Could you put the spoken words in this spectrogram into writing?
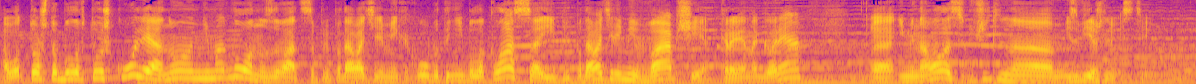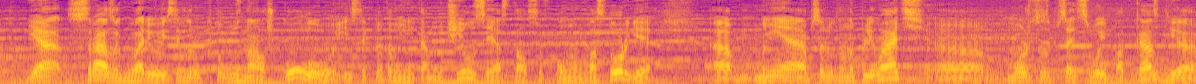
А вот то, что было в той школе, оно не могло называться преподавателями какого бы то ни было класса и преподавателями вообще, откровенно говоря, э, именовалось исключительно из вежливости. Я сразу говорю, если вдруг кто узнал школу, если кто-то в ней там учился и остался в полном восторге, мне абсолютно наплевать. Э, можете записать свой подкаст, где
